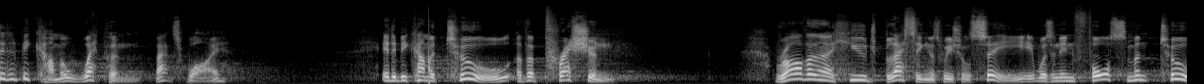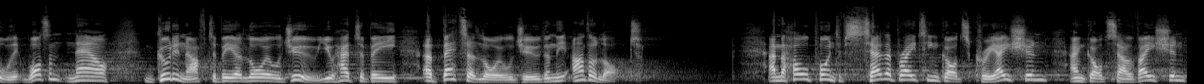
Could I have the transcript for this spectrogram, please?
it had become a weapon. That's why. It had become a tool of oppression. Rather than a huge blessing, as we shall see, it was an enforcement tool. It wasn't now good enough to be a loyal Jew. You had to be a better loyal Jew than the other lot. And the whole point of celebrating God's creation and God's salvation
